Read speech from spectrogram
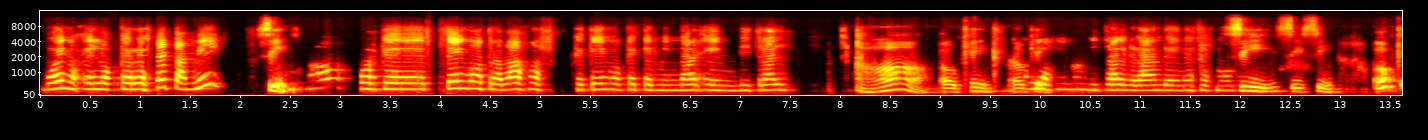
bueno, en lo que respecta a mí. Sí. No, porque tengo trabajos que tengo que terminar en vitral. Ah, ok, ok. un grande en estos momentos. Sí, sí, sí. Ok,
